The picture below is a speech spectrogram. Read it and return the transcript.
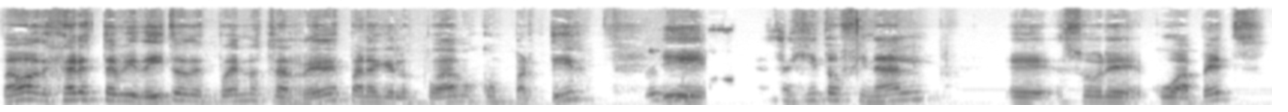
Vamos a dejar este videito después en nuestras redes para que los podamos compartir. Y un mensajito final eh, sobre Cuapets.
